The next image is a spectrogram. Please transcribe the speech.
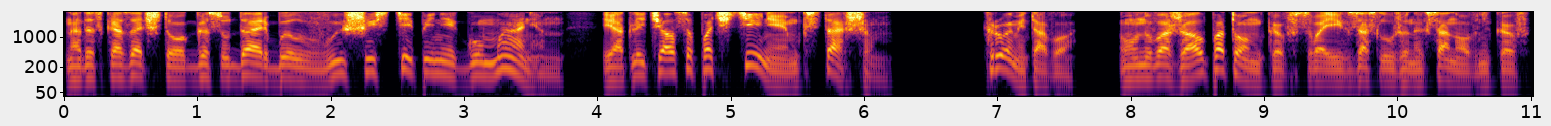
Надо сказать, что государь был в высшей степени гуманен и отличался почтением к старшим. Кроме того, он уважал потомков своих заслуженных сановников,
